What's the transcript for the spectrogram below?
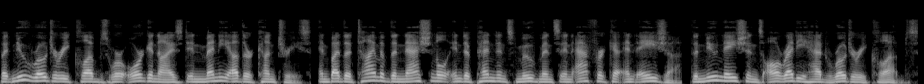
but new Rotary clubs were organized in many other countries, and by the time of the national independence movements in Africa and Asia, the new nations already had Rotary clubs.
